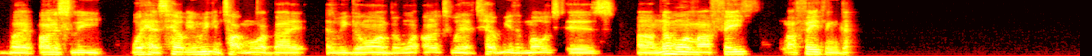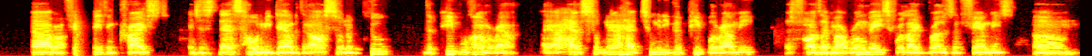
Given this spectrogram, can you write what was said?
But honestly, what has helped me, we can talk more about it as we go on. But honestly, what has helped me the most is um, number one, my faith, my faith in God, my faith in Christ, and just that's holding me down. But then also number two, the people who I'm around. Like I have so man, I had too many good people around me. As far as like my roommates, we're like brothers and families. Um,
